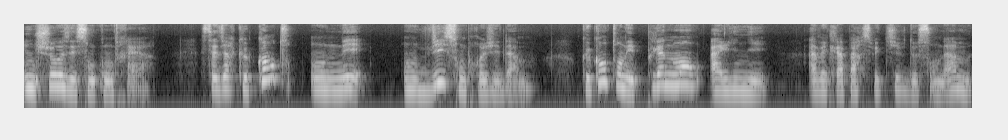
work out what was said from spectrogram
une chose et son contraire. C'est-à-dire que quand on vit son projet d'âme, que quand on est pleinement aligné avec la perspective de son âme,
